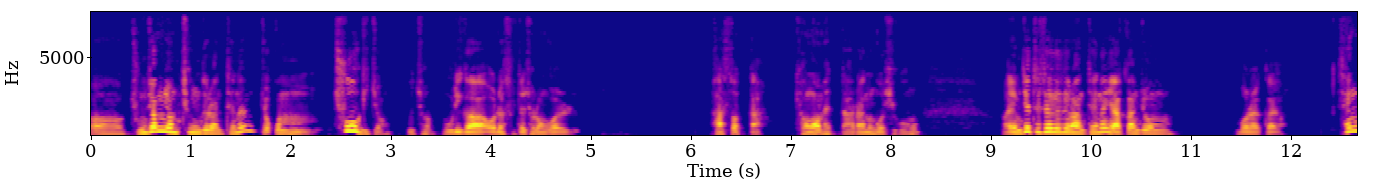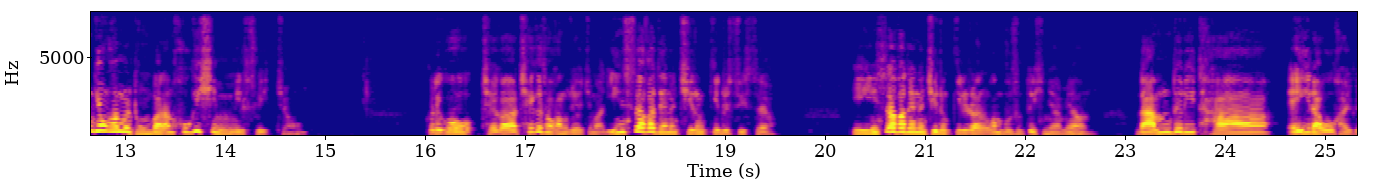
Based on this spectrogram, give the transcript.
어, 중장년층들한테는 조금 추억이죠. 그렇죠? 우리가 어렸을 때 저런 걸 봤었다, 경험했다라는 것이고 어, MZ 세대들한테는 약간 좀 뭐랄까요? 생경함을 동반한 호기심일 수 있죠. 그리고 제가 책에서 강조했지만 인싸가 되는 지름길일 수 있어요. 이 인싸가 되는 지름길이라는 건 무슨 뜻이냐면 남들이 다 A라고 갈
